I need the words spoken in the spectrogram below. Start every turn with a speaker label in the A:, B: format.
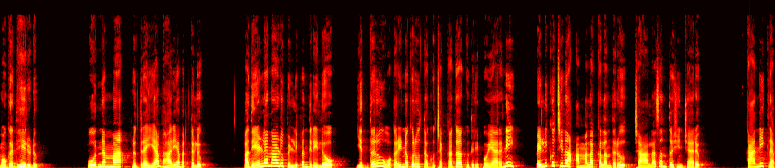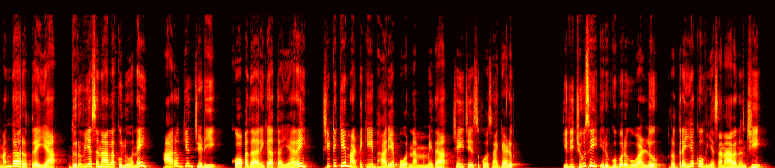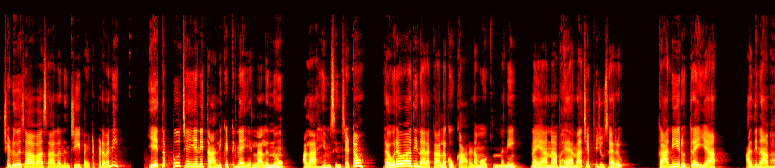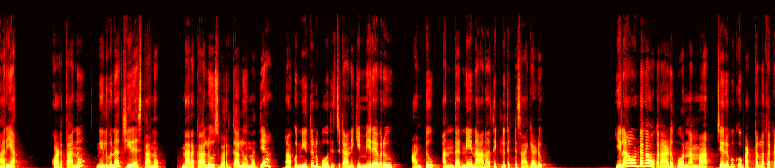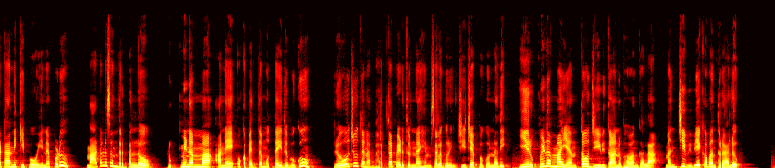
A: మొగధీరుడు. పూర్ణమ్మ రుద్రయ్య భార్యాభర్తలు. పదేళ్ళనాడు పెళ్ళి పందిరిలో ఇద్దరూ ఒకరినొకరు తగ్గు చక్కగా కుదిరిపోయారని పెళ్ళికొచ్చిన అమ్మలక్కలందరూ చాలా సంతోషించారు. కానీ క్రమంగా రుద్రయ్య దుర్వ్యసనాలకు లోనై ఆరోగ్యం చెడి కోపదారిగా తయారై చిటికీ మాటికి భార్య పూర్ణమ్మ మీద చేయి చేసుకోసాగాడు. ఇది చూసి ఇరుగు పొరుగు వాళ్ళు రుద్రయ్యకు వ్యసనాల నుంచి చెడు సావాసాల నుంచి బయటపడవని ఏ తప్పు చేయని తాలి కట్టిన ఇళ్ళాలను అలా హింసించటం రౌరవాది నరకాలకు కారణమవుతుందని నయానా భయానా చెప్పి చూశారు. కానీ రుద్రయ్య అది నా భార్య. కొడతాను నిలువున చీరేస్తాను. నరకాలు స్వర్గాలు మధ్య నాకు నీతులు బోధించటానికి మీరెవరు? అంటూ అందర్నీ నానా తిట్లు తిట్టసాగాడు. ఇలా ఉండగా ఒకనాడు పూర్ణమ్మ చెరువుకు బట్టలు తక్కటానికి పోయినప్పుడు మాటల సందర్భంలో రుక్మిణమ్మ అనే ఒక పెద్ద ముత్తైదువుకు రోజూ తన భర్త పెడుతున్న హింసల గురించి చెప్పుకున్నది. ఈ రుక్మిణమ్మ ఎంతో జీవితానుభవం గల మంచి వివేకవంతురాలు.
